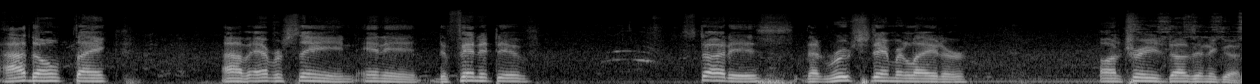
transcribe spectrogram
I don't think I've ever seen any definitive studies that root stimulator on trees does any good.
